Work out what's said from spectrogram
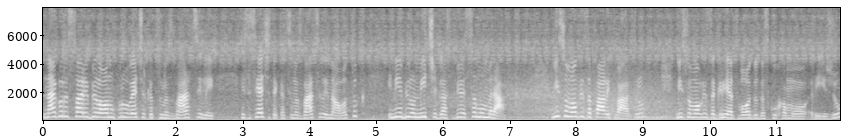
najgore stvar je bila onu prvu večer kad su nas bacili, jel se sjećate kad su nas bacili na otok i nije bilo ničega, bio je samo mrak. Nismo mogli zapaliti vatru, nismo mogli zagrijati vodu da skuhamo rižu,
